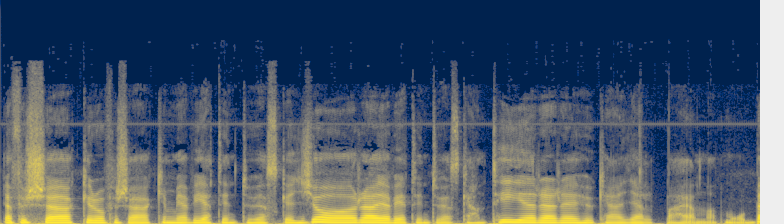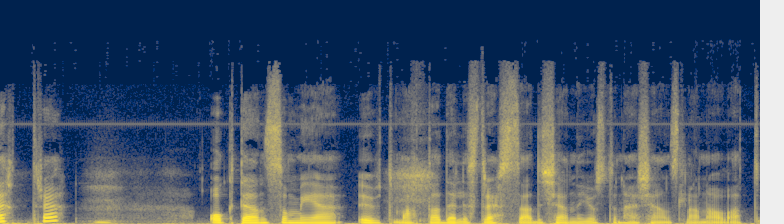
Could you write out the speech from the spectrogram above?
Jag försöker och försöker, men jag vet inte hur jag ska göra. Jag vet inte hur jag ska hantera det. Hur kan jag hjälpa henne att må bättre? Mm. Och den som är utmattad eller stressad känner just den här känslan av att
